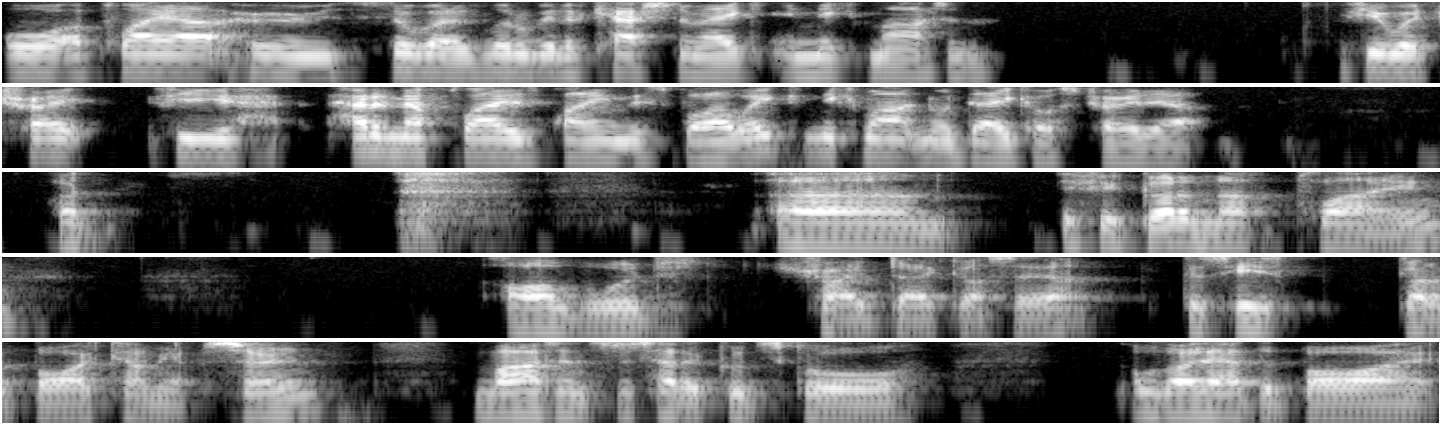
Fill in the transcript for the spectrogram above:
or a player who still got a little bit of cash to make in Nick Martin? If you were trade, if you had enough players playing this bye week, Nick Martin or Daicos trade out. I'd, um, if you've got enough playing, I would trade Daicos out because he's got a buy coming up soon. Martin's just had a good score although they have the buy,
